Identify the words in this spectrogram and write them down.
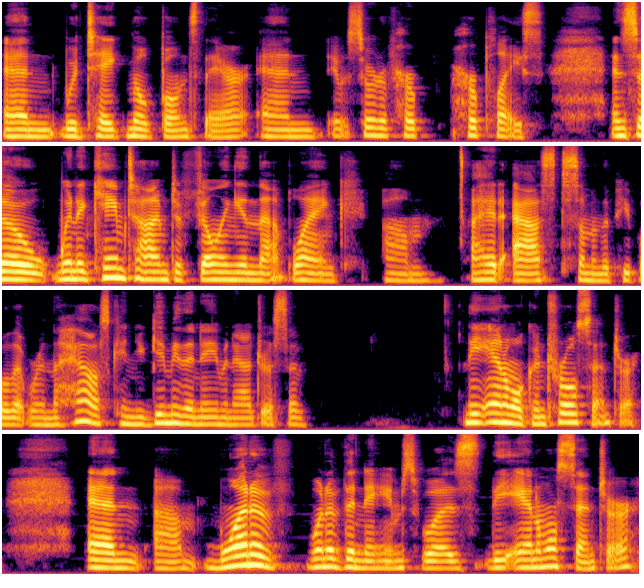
and would take milk bones there, and it was sort of her her place. And so when it came time to filling in that blank, um, I had asked some of the people that were in the house, "Can you give me the name and address of the Animal Control Center?" and um, one of one of the names was the animal center.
